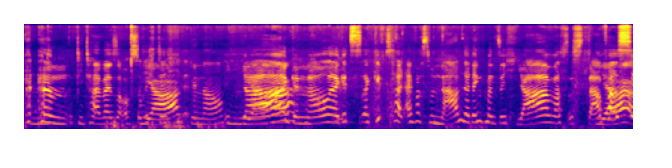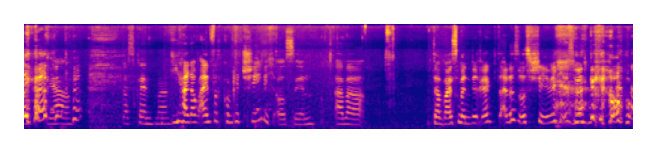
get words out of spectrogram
die teilweise auch so richtig. ja, äh, genau. Ja, genau. Da gibt es da gibt's halt einfach so Namen, da denkt man sich, ja, was ist da ja, passiert? ja, das kennt man. Die halt auch einfach komplett schäbig aussehen. Aber da weiß man direkt, alles, was schäbig ist, wird gekauft.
